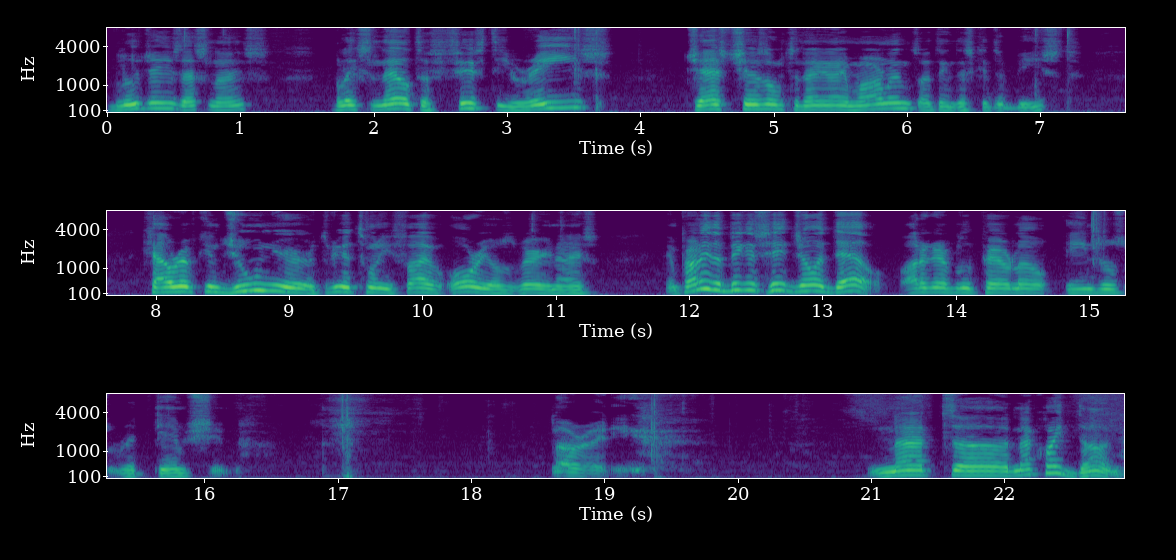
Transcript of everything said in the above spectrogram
Blue Jays, that's nice. Blake Snell to 50 Rays, Jazz Chisholm to 99 Marlins. I think this kid's a beast. Cal Ripken Jr., 3 of 25. Orioles, very nice. And probably the biggest hit, Jo Adell. Autograph Blue Parallel, Angels Redemption. Alrighty. Not uh not quite done.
